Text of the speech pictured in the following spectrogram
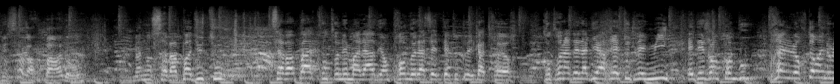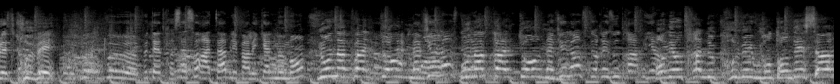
Mais ça va pas, non? Maintenant, ça va pas du tout. Ça va pas quand on est malade et on prend de la ZT toutes les 4 heures. Quand on a de la diarrhée toutes les nuits et des gens comme vous prennent leur temps et nous laissent crever. On peut euh, peut-être s'asseoir à table et parler calmement. Mais on n'a pas le temps. La, violence. On n'a pas le temps. La violence ne résoudra rien. On est en train de crever, vous entendez ça?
